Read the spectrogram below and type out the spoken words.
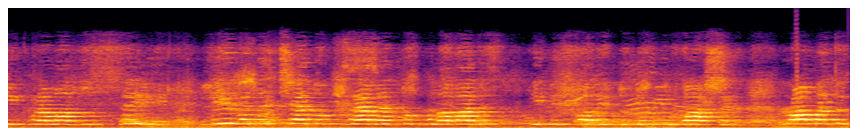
став великий крамаду ліве Ліведе до кремету клавадис і підходить до домів ваших. Рома до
